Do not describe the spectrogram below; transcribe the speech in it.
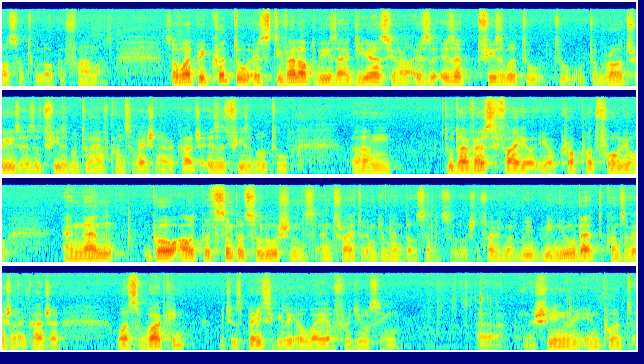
also to local farmers. So what we could do is develop these ideas, you know, is, is it feasible to, to, to grow trees? Is it feasible to have conservation agriculture? Is it feasible to, um, to diversify your, your crop portfolio? And then go out with simple solutions and try to implement those simple solutions. Example, we, we knew that conservation agriculture was working, which is basically a way of reducing Uh, machinery input uh,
